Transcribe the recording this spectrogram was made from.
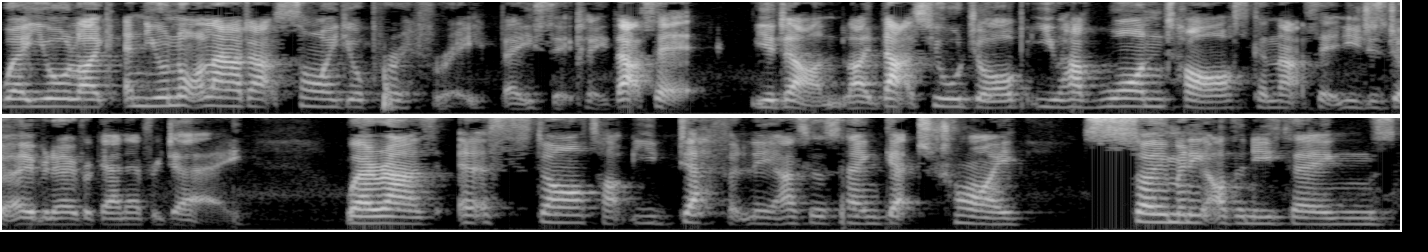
where you're like, and you're not allowed outside your periphery, basically. That's it. You're done. Like, that's your job. You have one task and that's it. And you just do it over and over again every day. Whereas at a startup, you definitely, as you're saying, get to try so many other new things.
